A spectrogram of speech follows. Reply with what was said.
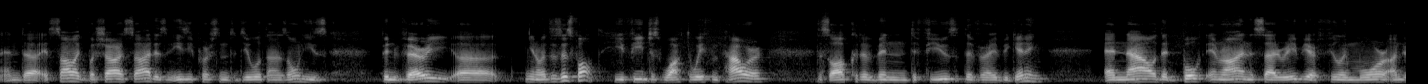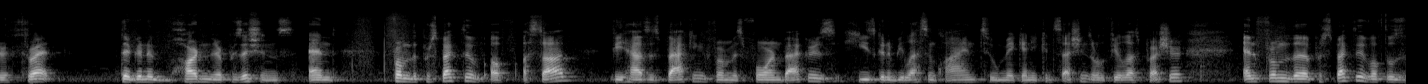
And uh, it's not like Bashar Assad is an easy person to deal with on his own. He's been very, uh, you know, is his fault. He, if he just walked away from power, this all could have been diffused at the very beginning. And now that both Iran and Saudi Arabia are feeling more under threat, they're going to harden their positions. And from the perspective of Assad, if he has his backing from his foreign backers, he's going to be less inclined to make any concessions or feel less pressure. And from the perspective of those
